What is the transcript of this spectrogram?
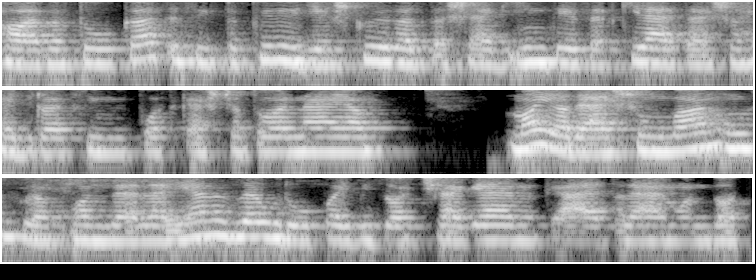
hallgatókat, ez itt a Külügyi és Külgazdasági Intézet Kilátása hegyről című podcast csatornája. Mai adásunkban Ursula von der Leyen, az Európai Bizottság elnöke által elmondott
